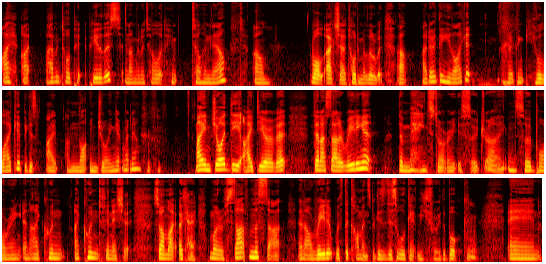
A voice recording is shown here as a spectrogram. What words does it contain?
I I, I haven't told P- Peter this, and I'm going to tell it him tell him now. Um, well, actually, I told him a little bit. Uh, I don't think he'll like it. I don't think he'll like it because I I'm not enjoying it right now. I enjoyed the idea of it. Then I started reading it. The main story is so dry and so boring, and I couldn't I couldn't finish it. So I'm like, okay, I'm going to start from the start, and I'll read it with the comments because this will get me through the book. Mm. And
